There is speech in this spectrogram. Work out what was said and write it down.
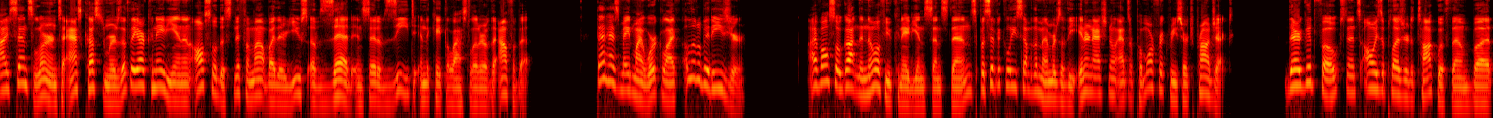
I've since learned to ask customers if they are Canadian and also to sniff them out by their use of Z instead of Z to indicate the last letter of the alphabet. That has made my work life a little bit easier. I've also gotten to know a few Canadians since then, specifically some of the members of the International Anthropomorphic Research Project. They're good folks, and it's always a pleasure to talk with them, but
